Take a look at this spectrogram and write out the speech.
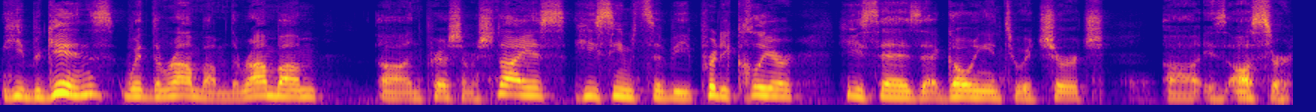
he begins with the Rambam. The Rambam uh, in Pirush Hamishnayos, he seems to be pretty clear. He says that going into a church uh, is usser,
